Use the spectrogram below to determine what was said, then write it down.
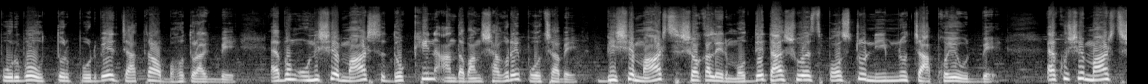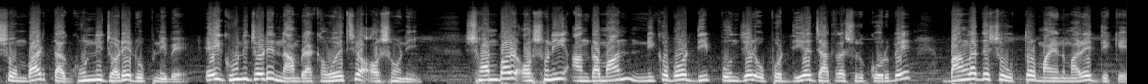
পূর্ব, উত্তর পূর্বে যাত্রা অব্যাহত রাখবে এবং উনিশে মার্চ দক্ষিণ আন্দামান সাগরে পৌঁছাবে। বিশে মার্চ সকালের মধ্যে তা সুস্পষ্ট নিম্নচাপ হয়ে উঠবে। একুশে মার্চ সোমবার তা ঘূর্ণিঝড়ে রূপ নেবে। এই ঘূর্ণিঝড়ের নাম রাখা হয়েছে অশনি। সোমবার অশনি, আন্দামান, নিকোবর দ্বীপপুঞ্জের উপর দিয়ে যাত্রা শুরু করবে বাংলাদেশ ও উত্তর মায়ানমারের দিকে।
